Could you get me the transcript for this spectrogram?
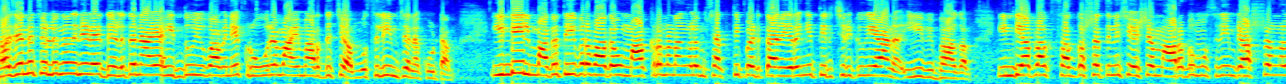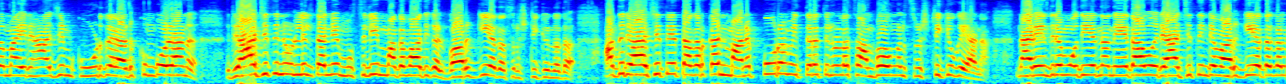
ഭജന ചൊല്ലുന്നതിനിടെ ദളിതനായ ഹിന്ദു യുവാവിനെ ക്രൂരമായി മർദ്ദിച്ച് മുസ്ലിം ജനക്കൂട്ടം. ഇന്ത്യയിൽ മതതീവ്രവാദവും ആക്രമണങ്ങളും ശക്തിപ്പെടുത്താൻ ഇറങ്ങി തിരിച്ചിരിക്കുകയാണ് ഈ വിഭാഗം. ഇന്ത്യ പാക് സംഘർഷത്തിന് ശേഷം അറബ് മുസ്ലിം രാഷ്ട്രങ്ങളുമായി രാജ്യം കൂടുതൽ അടുക്കുമ്പോഴാണ് രാജ്യത്തിനുള്ളിൽ തന്നെ മുസ്ലിം മതവാദികൾ വർഗീയത സൃഷ്ടിക്കുന്നത്. അത് രാജ്യത്തെ തകർക്കാൻ മനഃപൂർവം ഇത്തരത്തിലുള്ള സംഭവങ്ങൾ സൃഷ്ടിക്കുകയാണ്. നരേന്ദ്രമോദി എന്ന നേതാവ് രാജ്യത്തിന്റെ വർഗീയതകൾ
